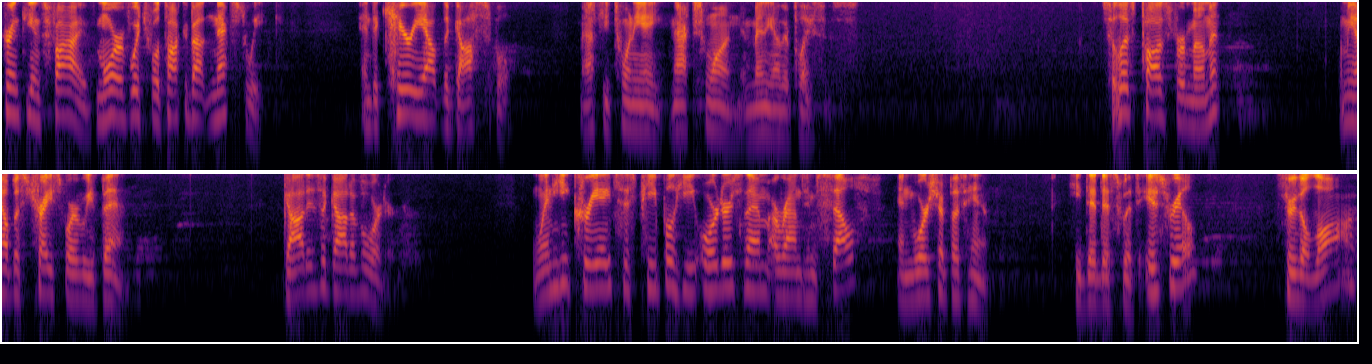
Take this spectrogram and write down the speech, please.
Corinthians 5, more of which we'll talk about next week, and to carry out the gospel, Matthew 28, and Acts 1, and many other places. So let's pause for a moment. Let me help us trace where we've been. God is a God of order. When he creates his people, he orders them around himself and worship of him. He did this with Israel through the law,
